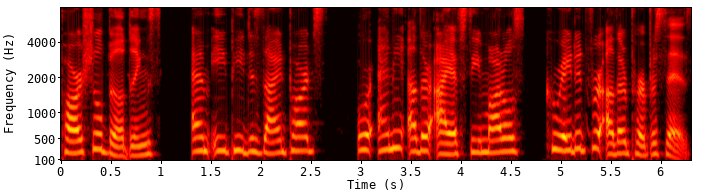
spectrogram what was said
partial buildings, MEP design parts, or any other IFC models created for other purposes.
